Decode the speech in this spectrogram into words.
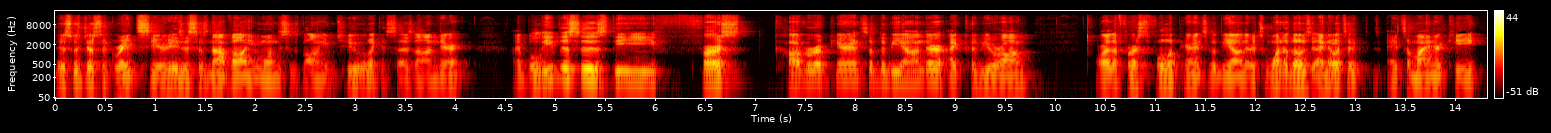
this was just a great series. This is not volume 1. This is volume 2, like it says on there. I believe this is the first cover appearance of the Beyonder. I could be wrong, or the first full appearance of the Beyonder. It's one of those. I know it's a it's a minor key.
